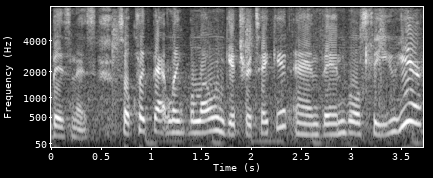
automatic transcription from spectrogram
business. So click that link below and get your ticket and then we'll see you here.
